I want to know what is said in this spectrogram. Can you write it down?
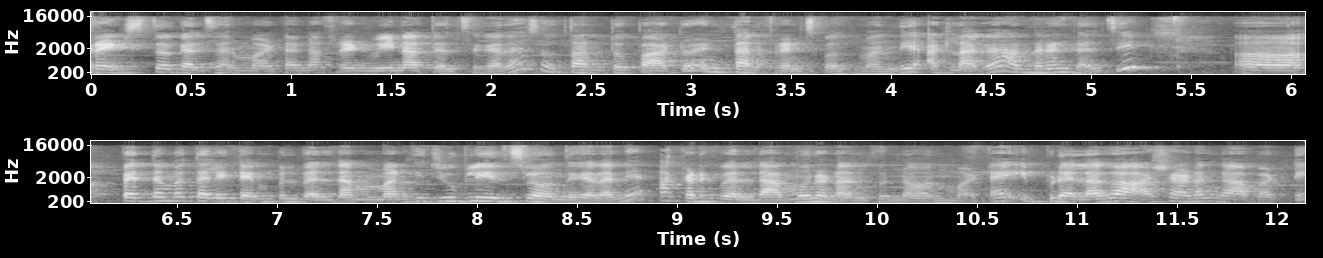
ఫ్రెండ్స్తో కలిసి అనమాట నా ఫ్రెండ్ వీణా తెలుసు కదా. సో తనతో పాటు అండ్ తన ఫ్రెండ్స్ కొంతమంది. అట్లాగా అందరం కలిసి పెద్దమ్మ తల్లి టెంపుల్ వెళ్దాం. మనకి జూబ్లీ హిల్స్లో ఉంది కదండి అక్కడికి వెళ్దాము అని అనుకున్నాం అనమాట ఇప్పుడు ఎలాగో ఆషాఢం కాబట్టి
